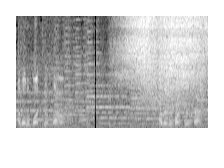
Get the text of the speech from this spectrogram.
Tá dando bot no carro. Tá dando bot no carro.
